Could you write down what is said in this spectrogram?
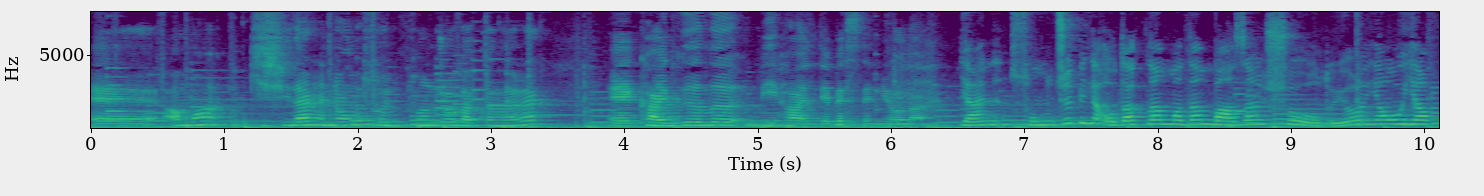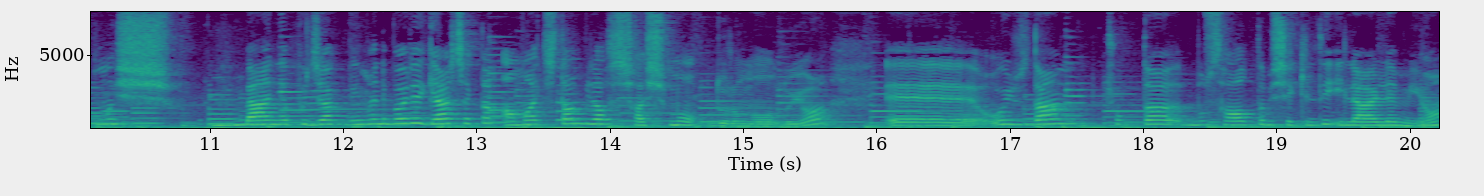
E, ama kişiler hani ne oluyor Son- sonuca odaklanarak e, kaygılı bir halde besleniyorlar. Yani sonuca bile odaklanmadan bazen şu oluyor. Ya o yapmış ben yapacak mıyım? Hani böyle gerçekten amaçtan biraz şaşma durumu oluyor. Ee, o yüzden çok da bu sağlıklı bir şekilde ilerlemiyor.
